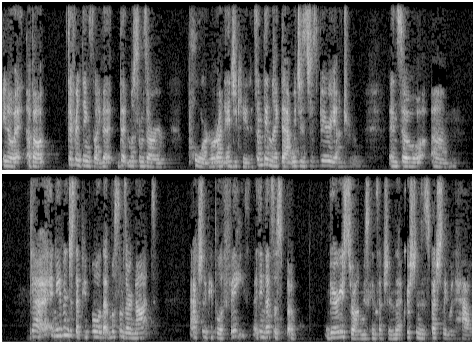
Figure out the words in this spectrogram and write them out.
you know, about different things like that. That Muslims are poor or uneducated, something like that, which is just very untrue. And so, um, yeah, and even just that people that Muslims are not actually people of faith. I think that's a, a very strong misconception that Christians especially would have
